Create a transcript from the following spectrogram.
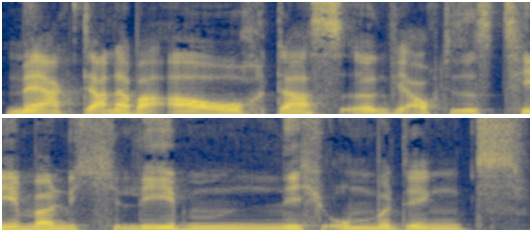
Merkt dann aber auch, dass irgendwie auch dieses Themenleben nicht unbedingt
